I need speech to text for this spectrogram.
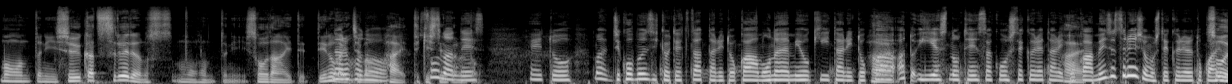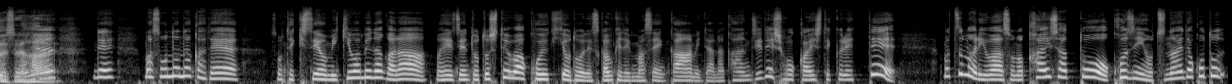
もう本当に就活する上でのもう本当に相談相手っていうのが一番、はい、適してるかなと。そうなんです。えーとまあ、自己分析を手伝ったりとかお悩みを聞いたりとか、はい。あと ES の添削をしてくれたりとか、はい。面接練習もしてくれるとこありますよね。ですねでまあ、そんな中でその適性を見極めながら、まあ、エージェントとしてはこういう企業どうですか？受けてみませんか？みたいな感じで紹介してくれて、まあ、つまりはその会社と個人をつないだことで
